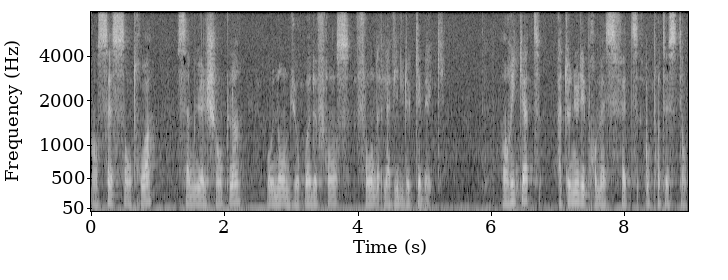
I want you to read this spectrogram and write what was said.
En 1603, Samuel Champlain, au nom du roi de France, fonde la ville de Québec. Henri IV a tenu les promesses faites aux protestants.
